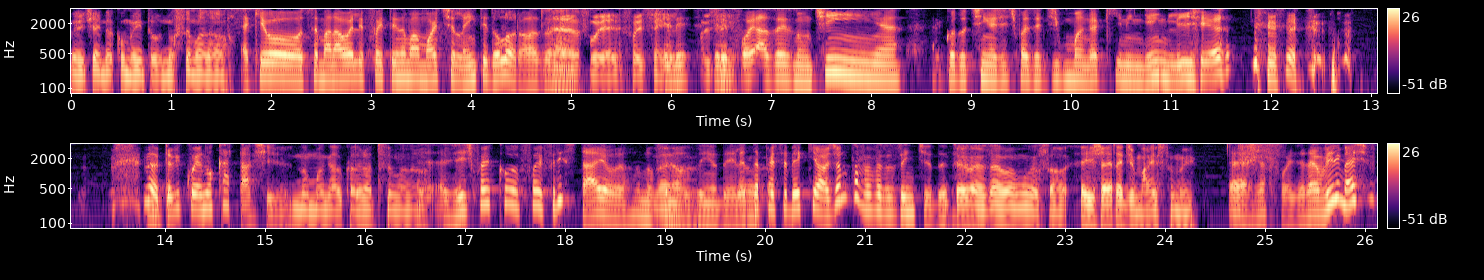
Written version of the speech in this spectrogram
A gente ainda comentou no semanal. É que o semanal ele foi tendo uma morte lenta e dolorosa, né? É, foi, foi sim. Que ele, foi, ele sim. foi, às vezes não tinha, aí quando tinha a gente fazia de manga que ninguém lia. Não, teve Koe no Katashi no mangá do quadrado semanal. A gente foi, foi freestyle no É. finalzinho dele, até perceber que ó, já não tava fazendo sentido. Então, mas, é, vamos só. E já era demais também. É, já foi. Já, o Vira e Mexe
